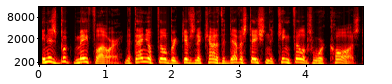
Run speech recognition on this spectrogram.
In his book Mayflower, Nathaniel Philbrick gives an account of the devastation that King Philip's War caused.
